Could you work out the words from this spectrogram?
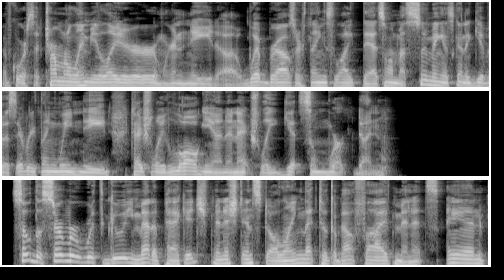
of course, a terminal emulator, and we're going to need a web browser, things like that. So I'm assuming it's going to give us everything we need to actually log in and actually get some work done. So the server with GUI meta package finished installing. That took about five minutes. And,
